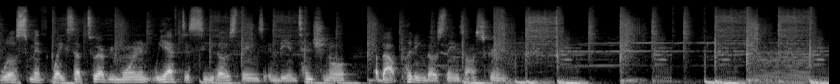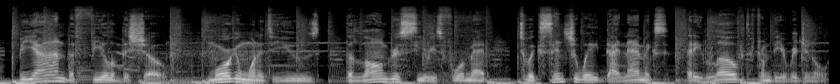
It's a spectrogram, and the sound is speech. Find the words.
Will Smith wakes up to every morning. We have to see those things and be intentional about putting those things on screen. Beyond the feel of the show, Morgan wanted to use the longer series format to accentuate dynamics that he loved from the original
